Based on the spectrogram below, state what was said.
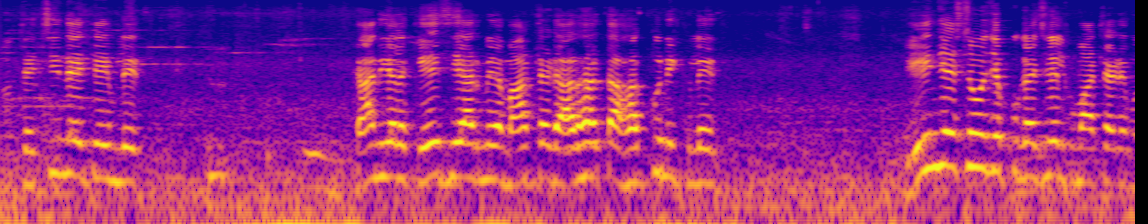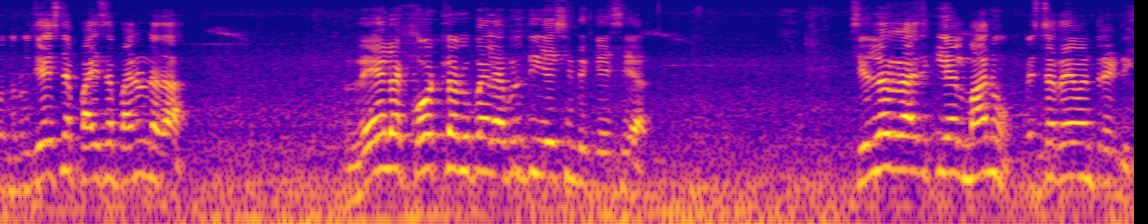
నువ్వు తెచ్చింది అయితే ఏం లేదు. కానీ ఇలా కేసీఆర్ మీద మాట్లాడే అర్హత హక్కు నీకు లేదు. ఏం చేసినావో చెప్పు గజ్వేల్కి మాట్లాడే ముందు. నువ్వు చేసిన పైసా పని ఉన్నదా? వేల కోట్ల రూపాయలు అభివృద్ధి చేసిండు కేసీఆర్. చిల్లర రాజకీయాలు మాను మిస్టర్ రేవంత్ రెడ్డి.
